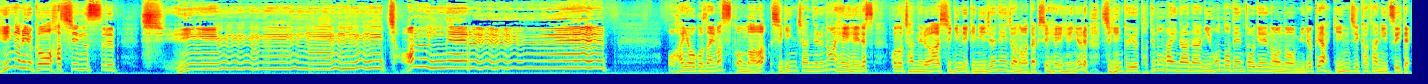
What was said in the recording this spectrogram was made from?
吟の魅力を発信する、詩吟チャンネル。はようございます。こんばんは。詩吟チャンネルのヘイヘイです。このチャンネルは詩吟歴20年以上の私ヘイヘイによる詩吟というとてもマイナーな日本の伝統芸能の魅力や吟じ方について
